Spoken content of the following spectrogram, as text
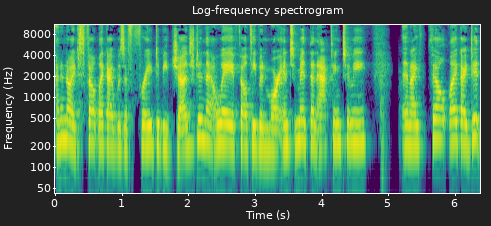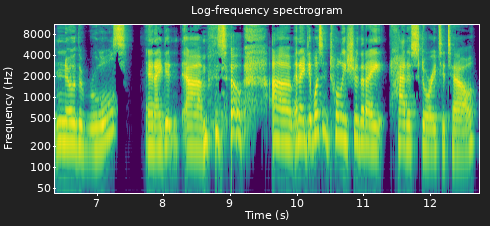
I don't know. I just felt like I was afraid to be judged in that way. It felt even more intimate than acting to me. And I felt like I didn't know the rules and I didn't, um, so, um, and I wasn't totally sure that I had a story to tell.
